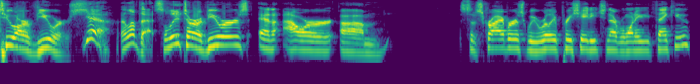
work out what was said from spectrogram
to our viewers. Yeah, I love that. Salute to our viewers and our um, subscribers. We really appreciate each and every one of you. Thank you.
